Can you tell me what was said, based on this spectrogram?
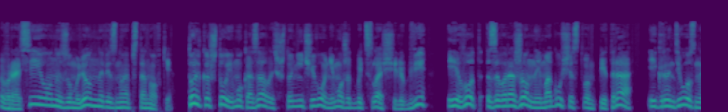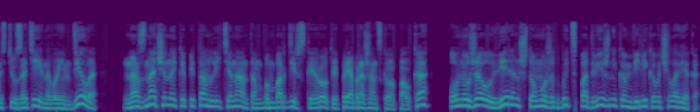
В России он изумлен новизной обстановки. Только что ему казалось, что ничего не может быть слаще любви, и вот, завороженный могуществом Петра и грандиозностью затеянного им дела, назначенный капитан-лейтенантом бомбардирской роты Преображенского полка, он уже уверен, что может быть сподвижником великого человека,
